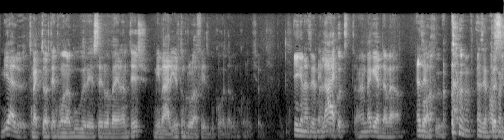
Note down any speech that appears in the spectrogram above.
mielőtt megtörtént volna a Google részéről a bejelentés, mi már írtunk róla a Facebook oldalunkon, úgyhogy... Igen, ezért. Egy lájkot megérdemel. Ezért, ezért hasznos,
